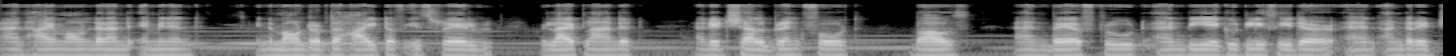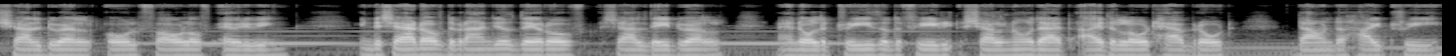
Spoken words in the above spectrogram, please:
an high mountain and eminent. In the mountain of the height of Israel will I plant it, and it shall bring forth boughs, and bear fruit, and be a goodly cedar, and under it shall dwell all fowl of every wing. In the shadow of the branches thereof shall they dwell, and all the trees of the field shall know that I the Lord have brought down the high tree,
